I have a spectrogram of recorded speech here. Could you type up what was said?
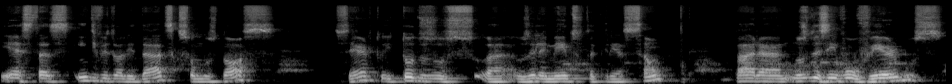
estas individualidades que somos nós, certo? E todos os, uh, os elementos da criação para nos desenvolvermos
